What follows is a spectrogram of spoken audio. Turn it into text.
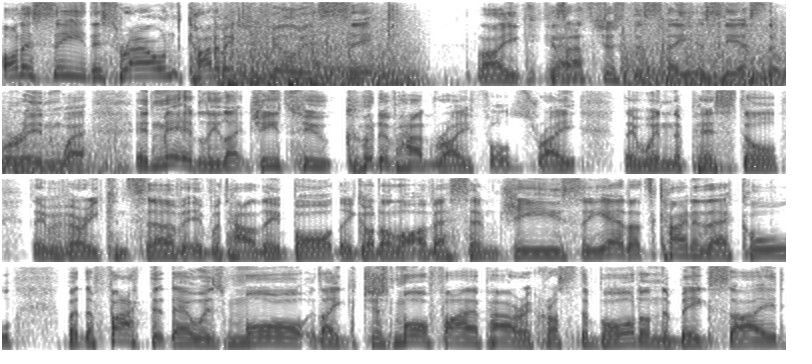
Honestly, this round kind of makes me feel a bit sick. Like, because Yeah. that's just the state of CS that we're in, where admittedly, like G2 could have had rifles, right? They win the pistol. They were very conservative with how they bought. They got a lot of SMGs. So, yeah, that's kind of their cool. But the fact that there was more, like, just more firepower across the board on the big side,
